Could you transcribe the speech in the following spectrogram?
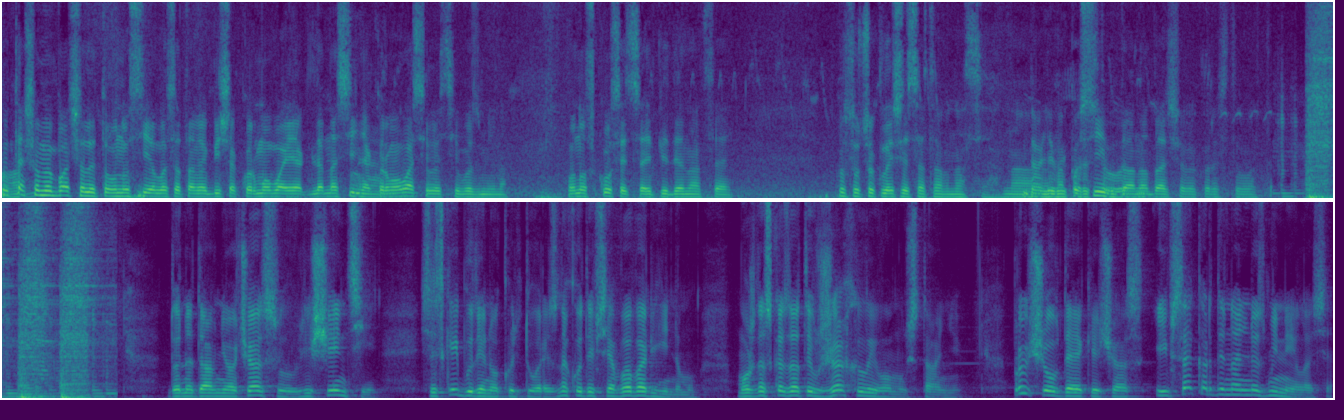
Ну, те, що ми бачили, то воно сіялося там як більше кормова, як для насіння, Ага. кормова сілоці возміна. Воно скоситься і піде на цей. Кусочок лишиться там на, це, на, Далі на посів, використовувати. да, на далі використовувати. До недавнього часу в Ліщинці сільський будинок культури знаходився в аварійному, можна сказати, в жахливому стані. Пройшов деякий час і все кардинально змінилося.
